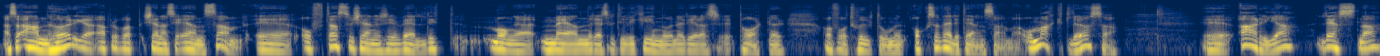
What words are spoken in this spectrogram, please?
Alltså anhöriga, apropå att känna sig ensam, eh, oftast så känner sig väldigt många män respektive kvinnor när deras partner har fått sjukdomen också väldigt ensamma och maktlösa. Eh, arga, ledsna,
